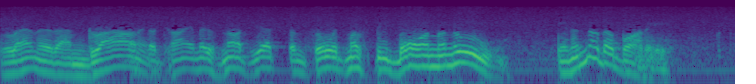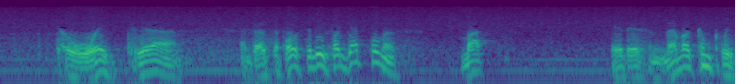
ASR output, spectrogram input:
Leonard, I'm But drowning. the time is not yet, and so it must be born anew in another body. To wait. Yeah. And there's supposed to be forgetfulness. But it is never complete.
